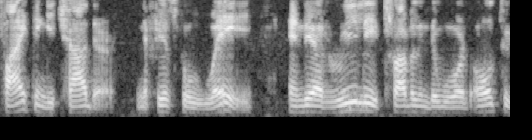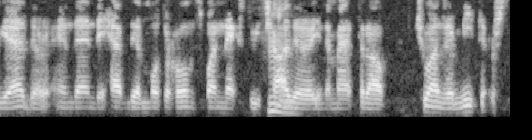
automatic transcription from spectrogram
fighting each other in a fierceful way. And they are really traveling the world all together. And then they have their motorhomes one next to each hmm. other in a matter of 200 meters.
